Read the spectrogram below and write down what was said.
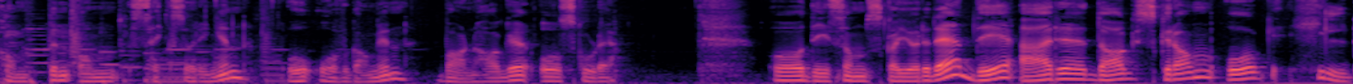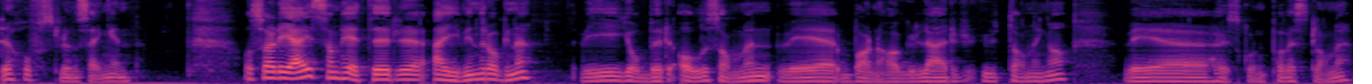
kampen om seksåringen og overgangen barnehage og skole. Og de som skal gjøre det, det er Dag Skram og Hilde Hofslundsengen. Og så er det jeg som heter Eivind Rogne. Vi jobber alle sammen ved barnehagelærerutdanninga ved Høgskolen på Vestlandet.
